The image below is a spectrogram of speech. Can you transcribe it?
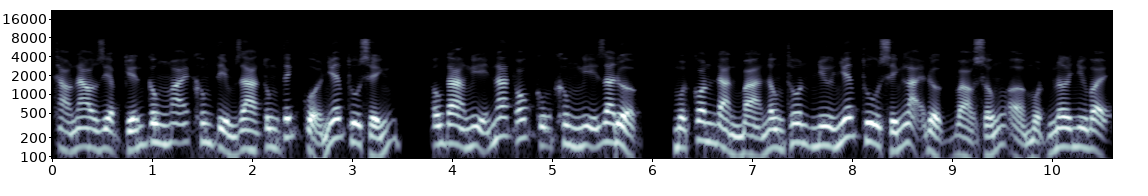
Thảo nào Diệp Kiến công mãi không tìm ra tung tích của nhiếp thu xính, ông ta nghĩ nát óc cũng không nghĩ ra được, một con đàn bà nông thôn như nhiếp thu xính lại được vào sống ở một nơi như vậy.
